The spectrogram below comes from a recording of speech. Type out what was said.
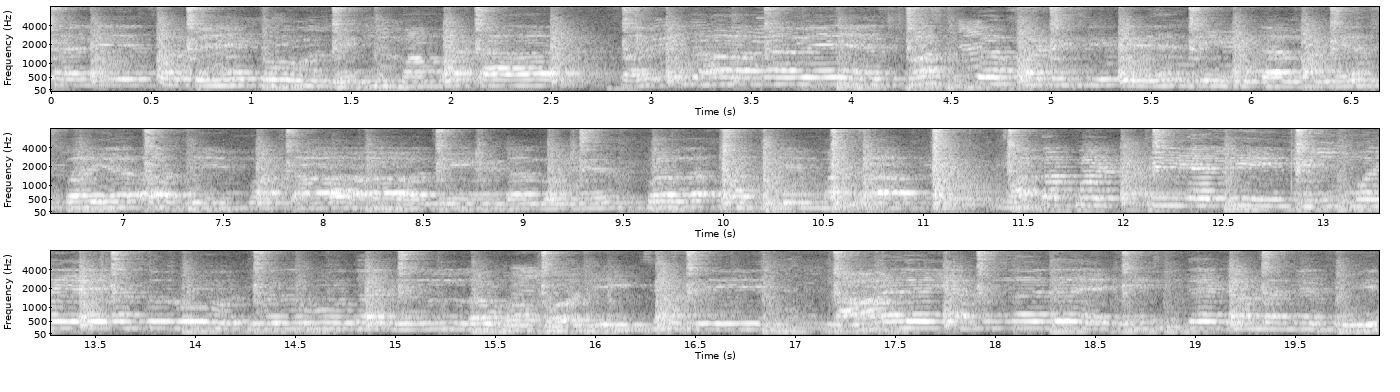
ಚಲಿಸಬೇಕು ನಿಮ್ಮ ಮತ ಸಂವಿಧಾನವೇ ಸ್ಪಷ್ಟಪಡಿಸಿದೆ, ನೀಡಲು ಅಭಿಮತ ನೀಡಲು ನಿಮ್ಮಯ ಹೆಸರು ಇರುವುದರಿಲ್ಲವೋ ಪರೀಕ್ಷಿಸಿ ನಾಳೆ ಎನ್ನದೆ ಹಿಂದೆ ಗಮನಿಸಿ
